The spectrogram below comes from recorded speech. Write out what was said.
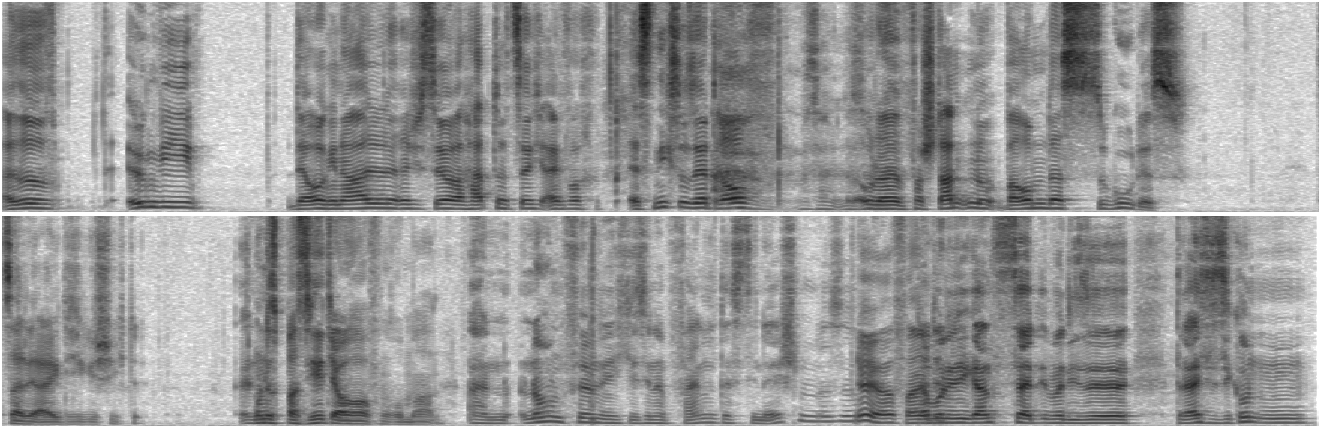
Also irgendwie der Originalregisseur hat tatsächlich einfach es nicht so sehr drauf Was soll- was soll- oder verstanden, warum das so gut ist. Sei die eigentliche Geschichte. Und es basiert ja auch auf dem Roman. äh, noch ein Film, den ich gesehen habe, Final Destination oder so? Ja, ja, Final Da, wo die die ganze Zeit immer diese 30 Sekunden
